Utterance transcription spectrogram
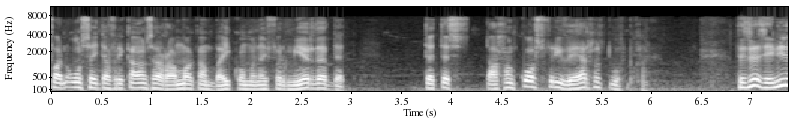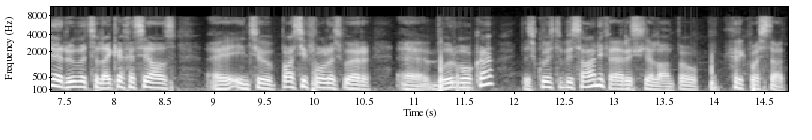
van ons Suid-Afrikaanse ramme kan bykom en hy vermeerder dit. Dit is daar gaan kos vir die wêreld oopgaan. Dit was Henny Leroux wat so lekker gesels uh, en so passievol is oor uh, boerbokke. Dis Koos de Pisani vir RSG Landbou op Griekwastad.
